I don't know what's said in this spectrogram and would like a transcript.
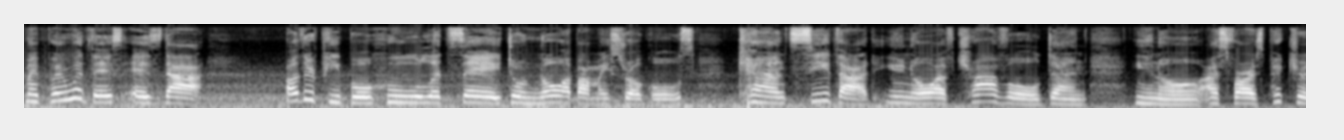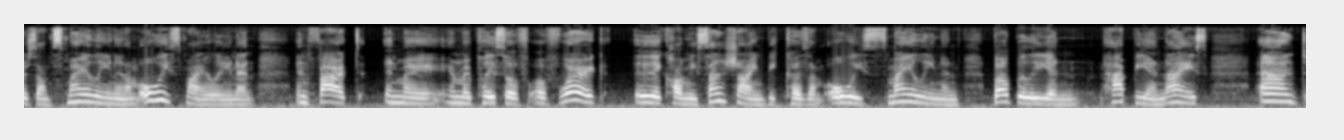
my point with this is that other people who, let's say, don't know about my struggles can see that, you know, I've traveled and, you know, as far as pictures, I'm smiling and I'm always smiling. And in fact, in my, in my place of, of work, they call me sunshine because I'm always smiling and bubbly and happy and nice. And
